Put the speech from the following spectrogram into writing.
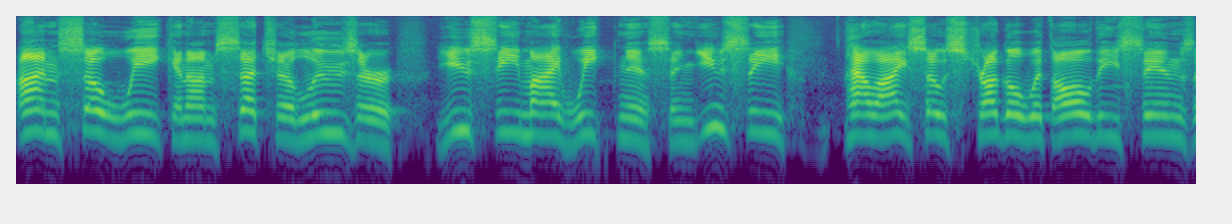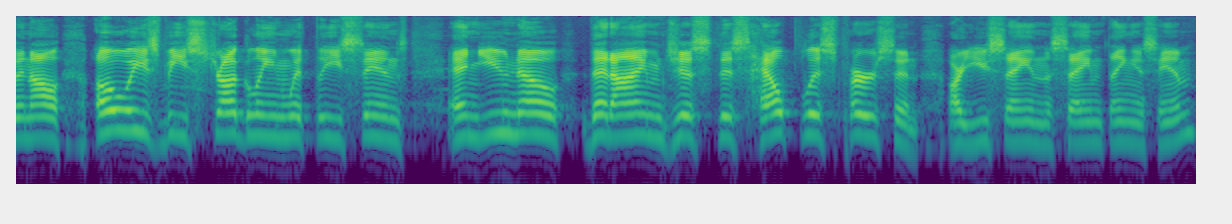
I'm so weak and I'm such a loser. You see my weakness and you see how I so struggle with all these sins and I'll always be struggling with these sins. And you know that I'm just this helpless person. Are you saying the same thing as him?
